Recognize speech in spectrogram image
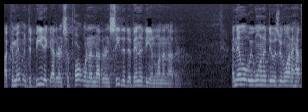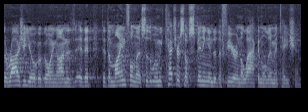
a commitment to be together and support one another and see the divinity in one another. And then what we want to do is we want to have the Raja Yoga going on, that, that the mindfulness, so that when we catch ourselves spinning into the fear and the lack and the limitation.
